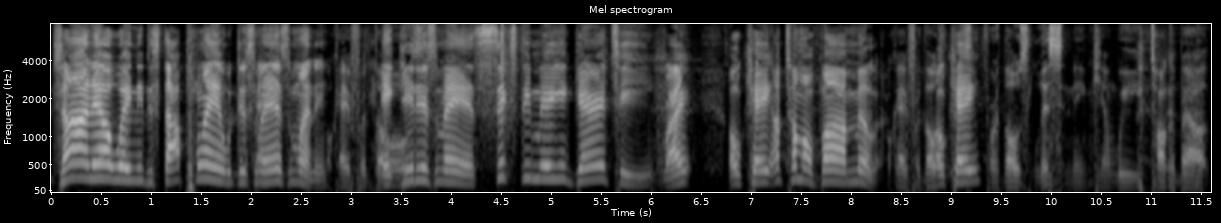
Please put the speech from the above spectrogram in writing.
John Elway need to stop playing with this Okay. man's money okay for those. and get his man sixty million guaranteed, right? Okay, I'm talking about Von Miller. Okay, for those. Okay. for those listening, can we talk about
